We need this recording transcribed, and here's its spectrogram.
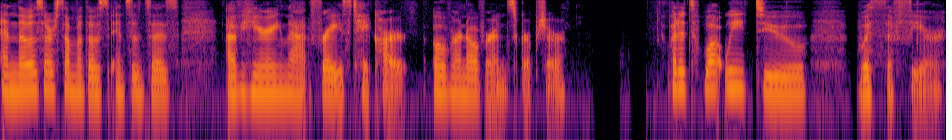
And those are some of those instances of hearing that phrase, take heart, over and over in scripture. But it's what we do with the fear.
